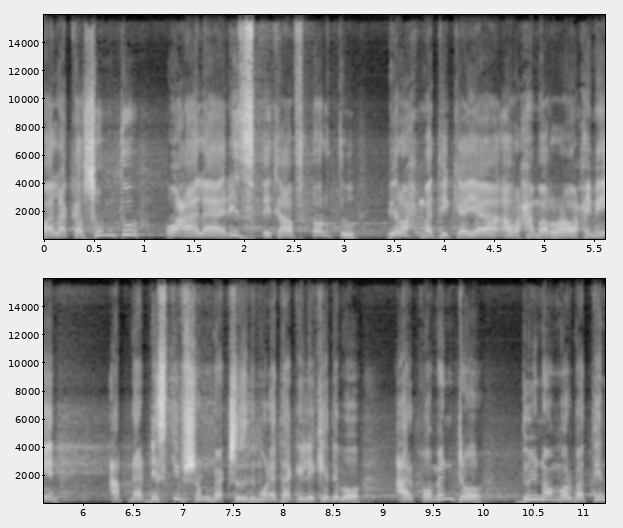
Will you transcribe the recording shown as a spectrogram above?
মালাকা সুমতু ও আলা রিজকিকা আফতরতু। বিরহমাতিকা ইয়া রাহিমিন। আপনার ডিসক্রিপশন বক্সে যদি মনে থাকে লিখে দেব, আর কমেন্টও দুই নম্বর বা তিন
